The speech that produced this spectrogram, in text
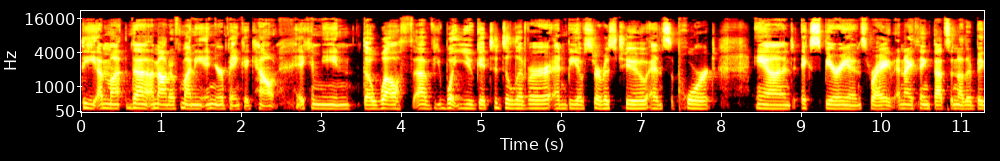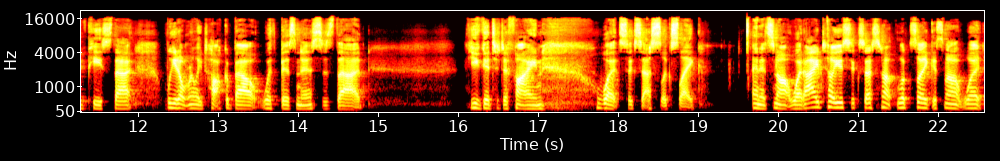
the amount the amount of money in your bank account. It can mean the wealth of what you get to deliver and be of service to and support and experience, right? And I think that's another big piece that we don't really talk about with business is that you get to define what success looks like and it's not what I tell you success looks like. It's not what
